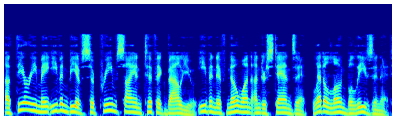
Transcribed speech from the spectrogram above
A theory may even be of supreme scientific value even if no one understands it, let alone believes in it.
